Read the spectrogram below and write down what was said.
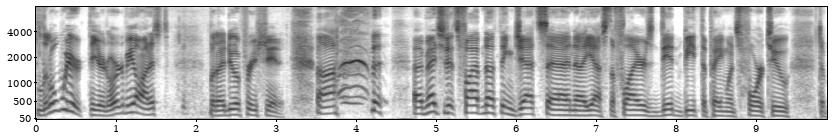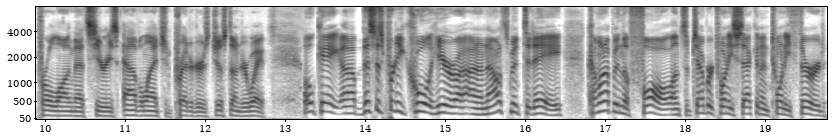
a little weird, Theodore, to be honest, but I do appreciate it. Uh, I mentioned it's 5 nothing Jets, and uh, yes, the Flyers did beat the Penguins 4 2 to prolong that series. Avalanche and Predators just underway. Okay, uh, this is pretty cool here. Uh, An announcement today coming up in the fall on September 22nd and 23rd.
